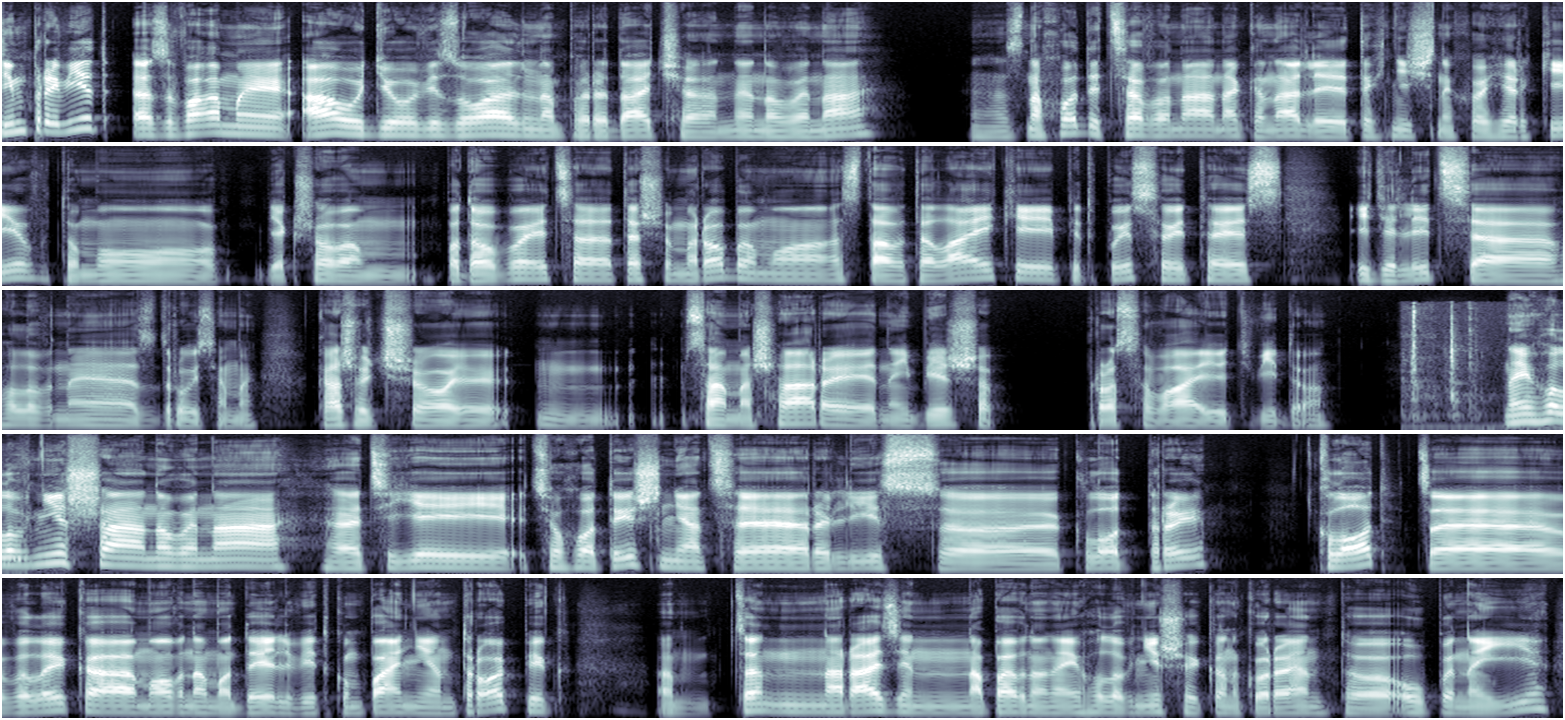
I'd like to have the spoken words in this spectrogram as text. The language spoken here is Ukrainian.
Всім привіт! Е, З вами аудіовізуальна передача Не новина. Е, Знаходиться вона на каналі Технічних Огірків. Тому, якщо вам подобається те, що ми робимо, ставте лайки, підписуйтесь і діліться головне з друзями. Кажуть, що саме шари найбільше просувають відео. Найголовніша новина е, цієї цього тижня це реліз Claude 3. Claude — це велика мовна модель від компанії Anthropic. Ем, Це наразі, напевно, найголовніший конкурент е, OpenAI.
